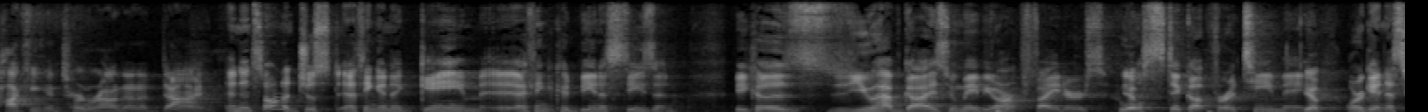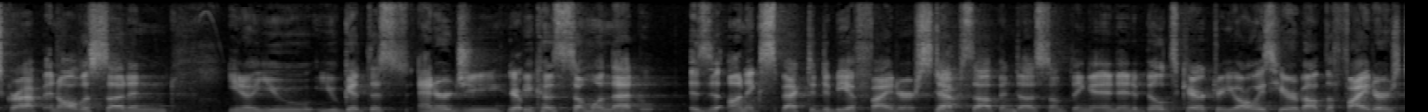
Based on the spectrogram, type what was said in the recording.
hockey can turn around on a dime. And it's not just I think in a game. I think it could be in a season. Because you have guys who maybe aren't fighters who Yep. will stick up for a teammate Yep. or get in a scrap, and all of a sudden, you know, you you get this energy Yep. because someone that is unexpected to be a fighter steps up and does something, and, and it builds character. You always hear about the fighters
